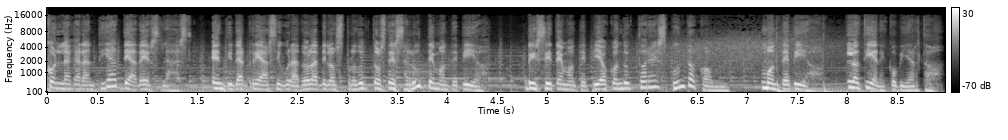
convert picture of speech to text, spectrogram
con la garantía de Adeslas, entidad reaseguradora de los productos de salud de Montepío. Visite montepíoconductores.com. Montepío, lo tiene cubierto.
